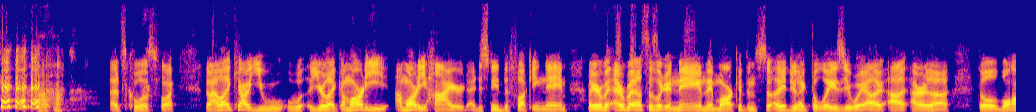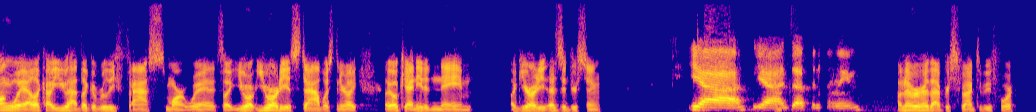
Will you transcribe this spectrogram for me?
That's cool as fuck. No, I like how you you're like I'm already I'm already hired. I just need the fucking name. Like everybody, everybody else has like a name. They market themselves. They do like the lazy way. I, I or the the long way. I like how you had like a really fast, smart way. It's like you you already established, and you're like like okay, I need a name. Like you're already that's interesting. yeah, yeah, definitely. I've never heard that perspective before.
